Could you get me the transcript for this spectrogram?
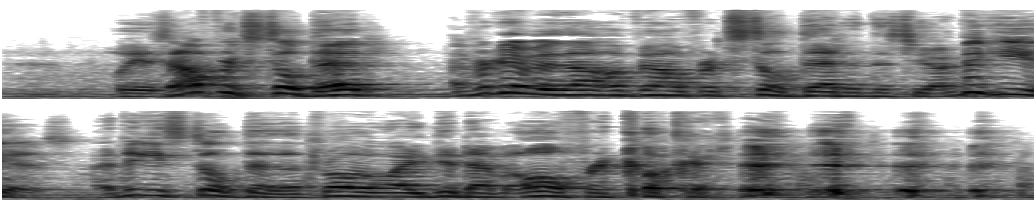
Wait, is Alfred still dead? I forget if Alfred's still dead in this year. I think he is. I think he's still dead. That's probably why he didn't have Alfred cooking.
